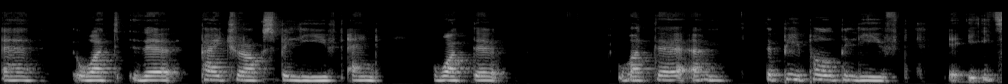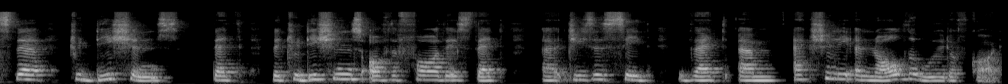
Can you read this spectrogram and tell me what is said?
uh, what the patriarchs believed and what the what the um, the people believed. It's the traditions that the traditions of the fathers that uh, Jesus said that um, actually annul the word of God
